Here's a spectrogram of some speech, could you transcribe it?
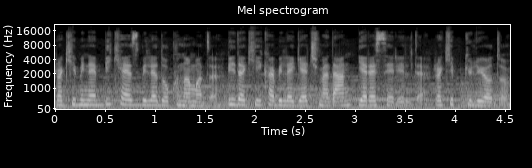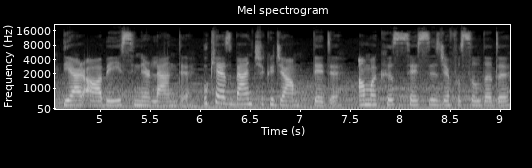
Rakibine bir kez bile dokunamadı. Bir dakika bile geçmeden yere serildi. Rakip gülüyordu. Diğer ağabeyi sinirlendi. Bu kez ben çıkacağım dedi. Ama kız sessizce fısıldadı.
